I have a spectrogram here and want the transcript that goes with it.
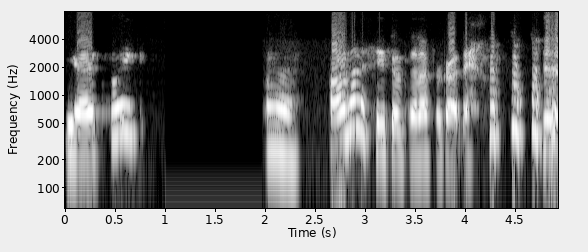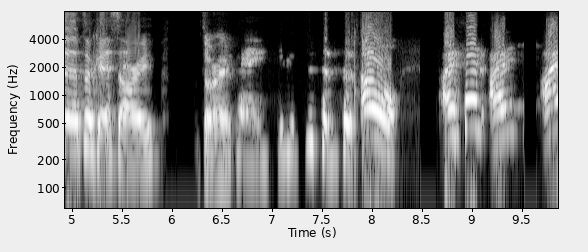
Yeah, it's like. Uh, I was gonna say something. I forgot now. yeah, that's okay. Sorry. It's all right. okay. Oh, I said I. I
